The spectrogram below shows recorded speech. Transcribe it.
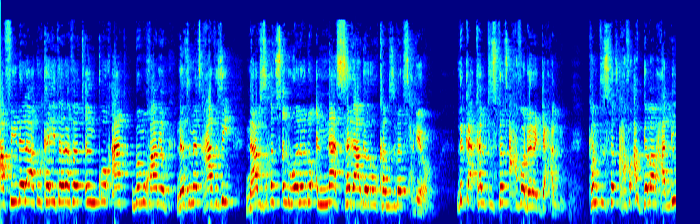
ኣብ ፊደላቱ ከይተረፈ ጥንቁቃት ብምዃኖም ነዚ መፅሓፍ እዚ ናብ ዝቕፅል ወለዶ እናሰጋገሩ ከም ዝበፅሕ ገይሮም። ልክዕ ከምቲ ዝተፃሕፎ ደረጃ ሓልዩ ከምቲ ዝተፃሕፎ ኣገባብ ሓልዩ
